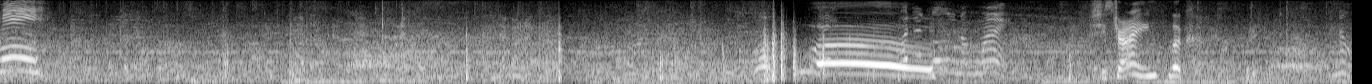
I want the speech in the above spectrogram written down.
Me. What did Whoa. Lily not mine? She's trying. Look. I know.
